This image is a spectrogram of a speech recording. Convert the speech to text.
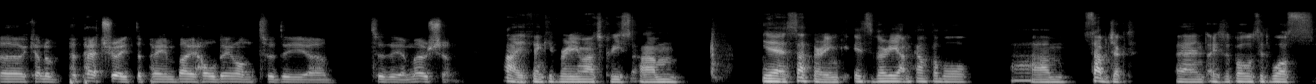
uh, kind of perpetuate the pain by holding on to the uh, to the emotion. Hi, thank you very much, Chris. Um, yeah, suffering is very uncomfortable um, subject, and I suppose it was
